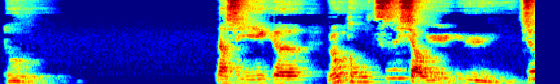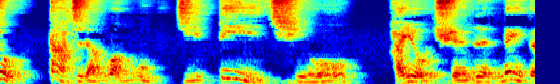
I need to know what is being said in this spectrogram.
度，那是一个。如同知晓于宇宙、大自然万物及地球，还有全人类的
